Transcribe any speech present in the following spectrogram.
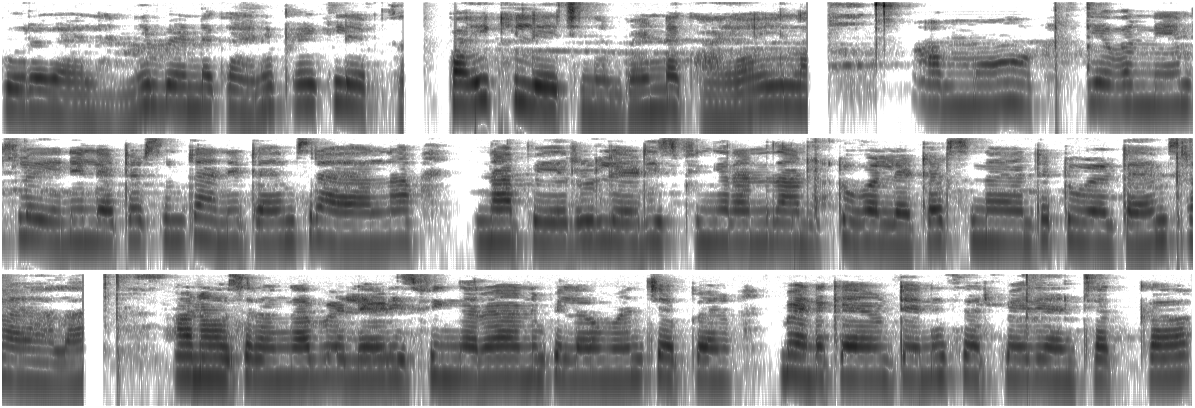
కూరగాయలన్నీ బెండకాయని పైకి లేపుతారు పైకి లేచిన బెండకాయ ఇలా అమ్మో ఎవరి నేమ్స్లో ఎన్ని లెటర్స్ ఉంటే అన్ని టైమ్స్ రాయాలనా? నా పేరు లేడీస్ ఫింగర్ అనే దాంట్లో ట్వెల్వ్ లెటర్స్ ఉన్నాయంటే ట్వెల్వ్ టైమ్స్ రాయాలా? అనవసరంగా లేడీస్ ఫింగర్ అని పిలవమని చెప్పాను. బెండకాయ ఉంటేనే సరిపోయేది. అని చక్క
